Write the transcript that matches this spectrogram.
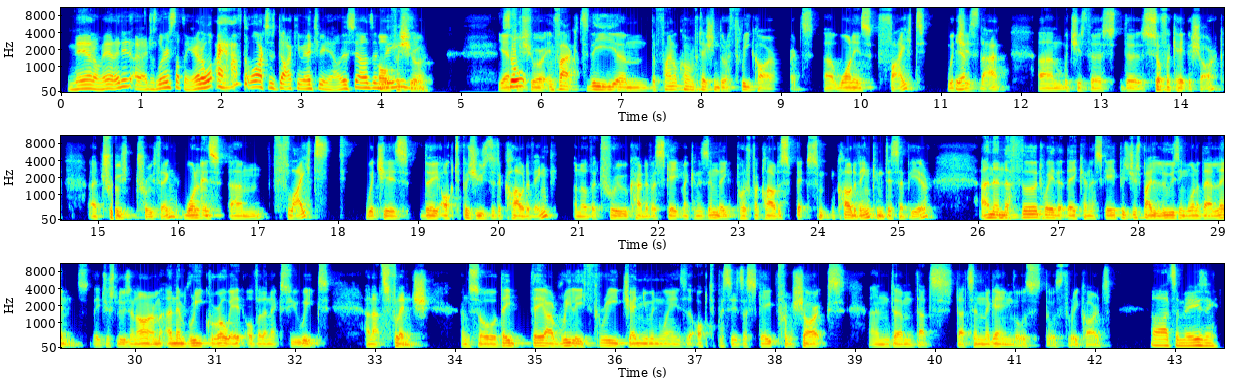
Man, oh man, I did. I just learned something. I gotta. I have to watch this documentary now. This sounds amazing. Oh, for sure. Yeah, so, for sure. In fact, the um the final confrontation there are three cards. Uh, one is fight, which is that. Um, which is the the suffocate the shark, a true true thing. One is um, flight, which is the octopus uses a cloud of ink, another true kind of escape mechanism. They push a cloud of cloud of ink and disappear. And then the third way that they can escape is just by losing one of their limbs. They just lose an arm and then regrow it over the next few weeks. And that's flinch. And so they they are really three genuine ways that octopuses escape from sharks. And um, that's that's in the game, those those three cards. Oh, that's amazing.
